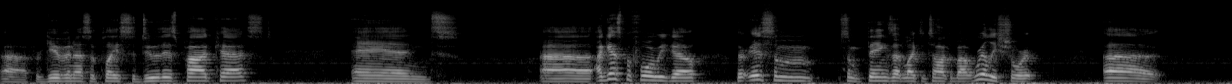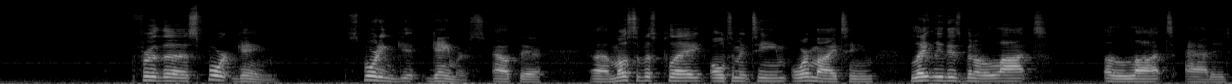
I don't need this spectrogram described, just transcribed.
uh, for giving us a place to do this podcast. And uh, I guess before we go, there is some some things I'd like to talk about really short. Uh, for the sport game, sporting ga- gamers out there, uh, most of us play Ultimate Team or My Team. Lately, there's been a lot, a lot added.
